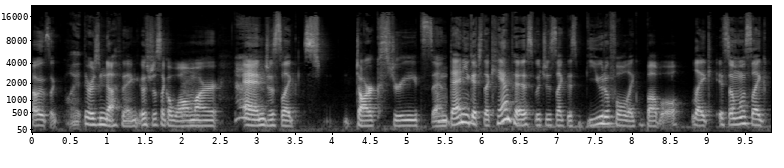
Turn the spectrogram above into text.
I was like, what? There was nothing. It was just like a Walmart and just like s- dark streets. And then you get to the campus, which is like this beautiful like bubble. Like it's almost like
